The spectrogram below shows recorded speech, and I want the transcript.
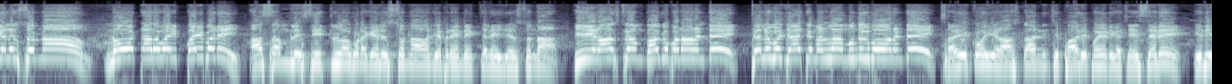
గెలుస్తున్నాం. నూట అరవై పైబడి అసెంబ్లీ సీట్లలో కూడా గెలుస్తున్నాం అని చెప్పి నేను మీకు తెలియజేస్తున్నా. ఈ రాష్ట్రం బాగుపడాలంటే తెలుగు జాతి మళ్ళా ముందుకు పోవాలంటే సైకో ఈ రాష్ట్రాన్ని నుంచి పారిపోయేట్టుగా చేస్తేనే ఇది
